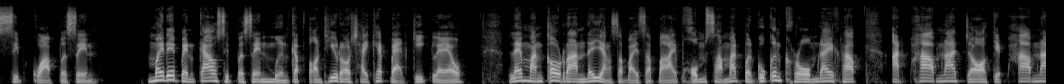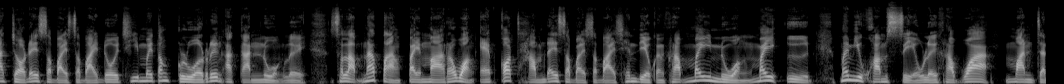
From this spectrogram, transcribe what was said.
70 กว่าเปอร์เซ็นต์ไม่ได้เป็น 90%เหมือนกับตอนที่เราใช้แค่8กิกแล้ว และมันก็รันได้อย่างสบายๆ ผมสามารถเปิด Google Chrome ได้ครับ อัดภาพหน้าจอเก็บภาพหน้าจอได้สบายๆ โดยที่ไม่ต้องกลัวเรื่องอาการหน่วงเลย สลับหน้าต่างไปมาระหว่างแอปก็ทำได้สบายๆ เช่นเดียวกันครับ ไม่หน่วงไม่อืด ไม่มีความเสียวเลยครับว่ามันจะ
